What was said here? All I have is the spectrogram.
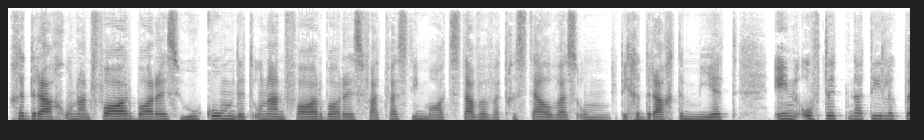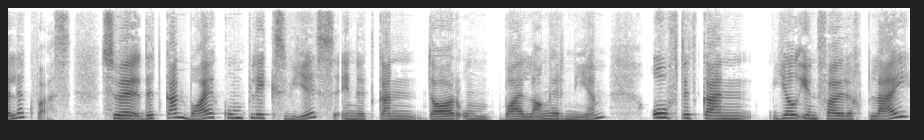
gedrag onaanvaarbaar is, hoekom dit onaanvaarbaar is, wat was die maatstawwe wat gestel was om die gedrag te meet en of dit natuurlik billik was. So dit kan baie kompleks wees en dit kan daarom baie langer neem of dit kan heel eenvoudig bly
